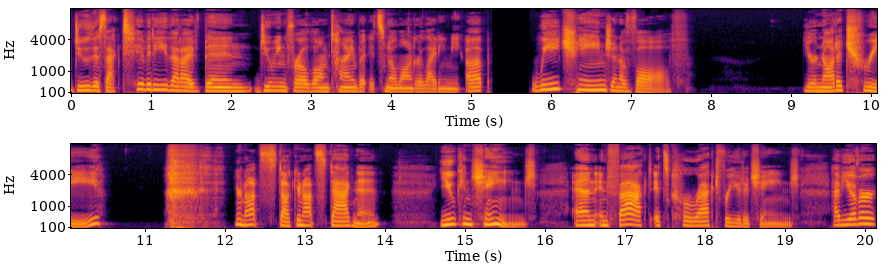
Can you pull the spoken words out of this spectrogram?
do this activity that I've been doing for a long time, but it's no longer lighting me up? We change and evolve. You're not a tree. you're not stuck. You're not stagnant. You can change. And in fact, it's correct for you to change. Have you ever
